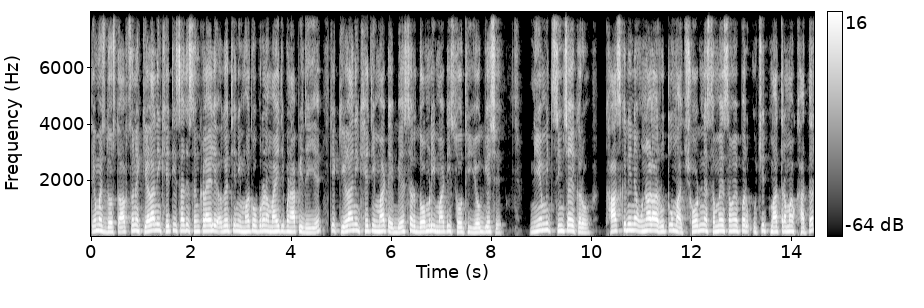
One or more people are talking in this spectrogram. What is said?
તેમજ દોસ્તો આપસોને કેળાની ખેતી સાથે સંકળાયેલી અગત્યની મહત્વપૂર્ણ માહિતી પણ આપી દઈએ કે કેળાની ખેતી માટે બેસર દોમડી માટી સૌથી યોગ્ય છે. નિયમિત સિંચાઈ કરો. ખાસ કરીને ઉનાળા ઋતુમાં છોડને સમય સમય પર ઉચિત માત્રામાં ખાતર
